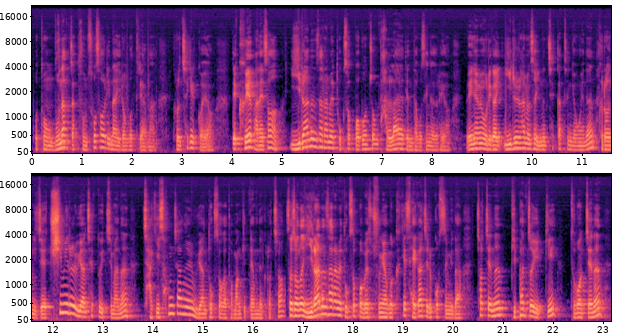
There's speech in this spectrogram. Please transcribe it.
보통 문학 작품 소설이나 이런 것들이 아마 그런 책일 거예요. 근데 그에 반해서 일하는 사람의 독서법은 좀 달라야 된다고 생각을 해요. 왜냐하면 우리가 일을 하면서 읽는 책 같은 경우에는 그런 이제 취미를 위한 책도 있지만은 자기 성장을 위한 독서가 더 많기 때문에 그렇죠. 그래서 저는 일하는 사람의 독서법에서 중요한 걸 크게 세 가지를 꼽습니다. 첫째는 비판적 읽기, 두 번째는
